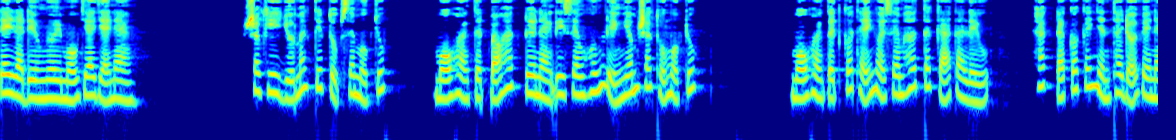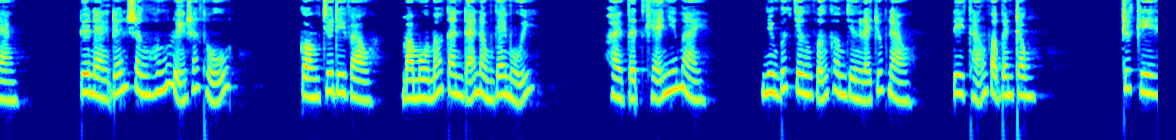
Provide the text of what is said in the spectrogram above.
đây là điều người mộ gia dạy nàng. Sau khi dụi mắt tiếp tục xem một chút, mộ hoàng tịch bảo Hắc đưa nàng đi xem huấn luyện nhóm sát thủ một chút. Mộ hoàng tịch có thể ngồi xem hết tất cả tài liệu, Hắc đã có cái nhìn thay đổi về nàng, đưa nàng đến sân huấn luyện sát thủ. Còn chưa đi vào, mà mùi máu tanh đã nồng gai mũi. Hoàng tịch khẽ nhíu mày, nhưng bước chân vẫn không dừng lại chút nào, đi thẳng vào bên trong. Trước kia,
